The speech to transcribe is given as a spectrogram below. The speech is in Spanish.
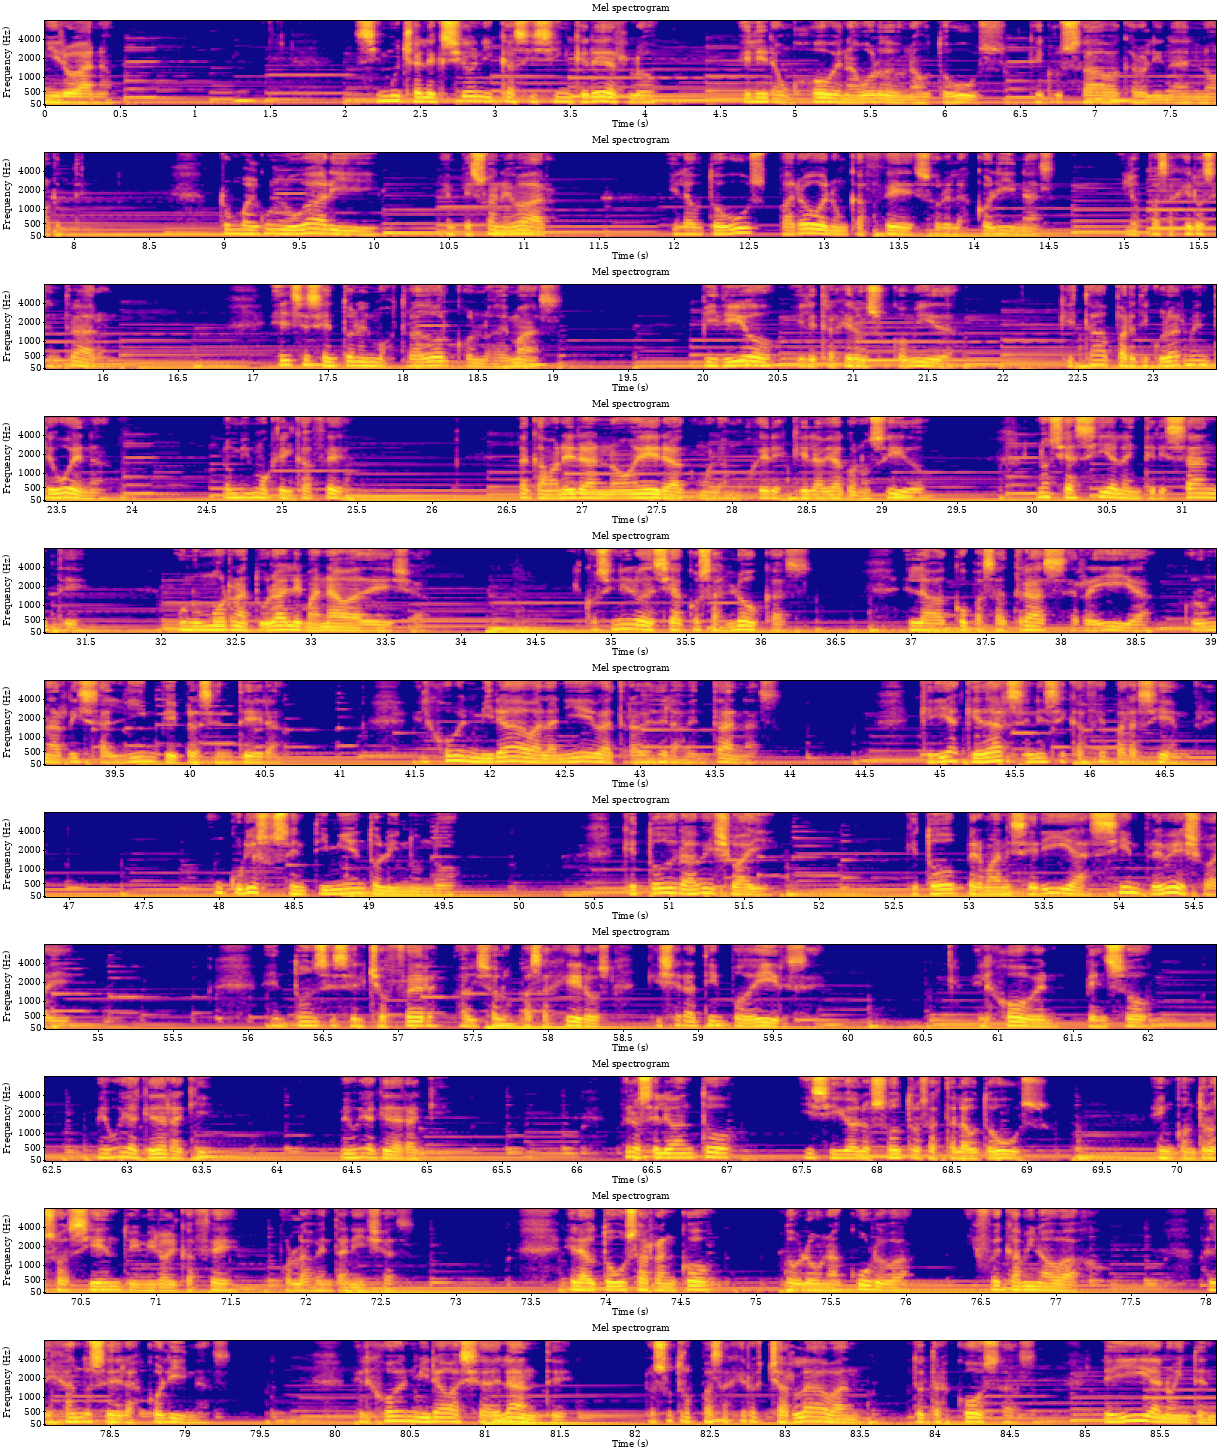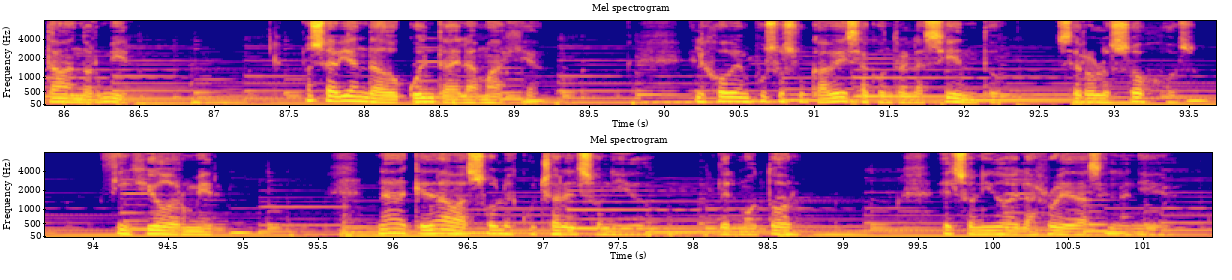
Nirvana. Sin mucha elección y casi sin quererlo, él era un joven a bordo de un autobús que cruzaba Carolina del Norte, rumbo a algún lugar y empezó a nevar. El autobús paró en un café sobre las colinas y los pasajeros entraron. Él se sentó en el mostrador con los demás. Pidió y le trajeron su comida, que estaba particularmente buena, lo mismo que el café. La camarera no era como las mujeres que él había conocido, no se hacía la interesante, un humor natural emanaba de ella. El cocinero decía cosas locas, el lavacopas atrás se reía con una risa limpia y placentera. El joven miraba la nieve a través de las ventanas. Quería quedarse en ese café para siempre. Un curioso sentimiento lo inundó, que todo era bello ahí, que todo permanecería siempre bello ahí. Entonces el chofer avisó a los pasajeros que ya era tiempo de irse. El joven pensó, me voy a quedar aquí, me voy a quedar aquí. Pero se levantó y siguió a los otros hasta el autobús. Encontró su asiento y miró el café por las ventanillas. El autobús arrancó, dobló una curva y fue camino abajo, alejándose de las colinas. El joven miraba hacia adelante, los otros pasajeros charlaban de otras cosas, leían o intentaban dormir. No se habían dado cuenta de la magia. El joven puso su cabeza contra el asiento, cerró los ojos, fingió dormir. Nada quedaba solo escuchar el sonido del motor, el sonido de las ruedas en la nieve.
